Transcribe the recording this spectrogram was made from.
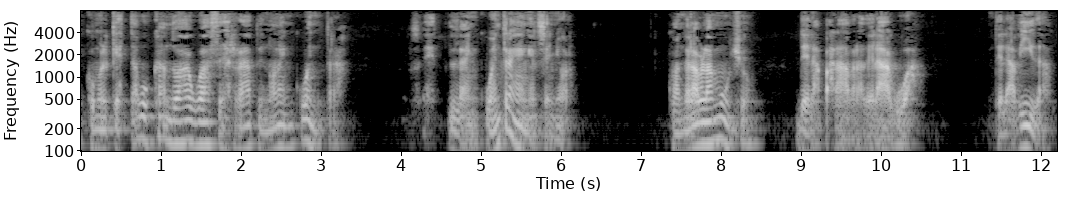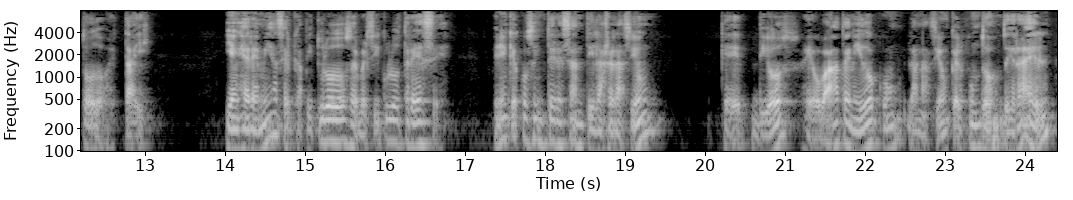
como el que está buscando agua hace rato y no la encuentra, eh, la encuentran en el Señor. Cuando Él habla mucho de la palabra, del agua, de la vida, todo está ahí. Y en Jeremías, el capítulo 12, el versículo 13, miren qué cosa interesante y la relación que Dios, Jehová, ha tenido con la nación que él fundó de Israel,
